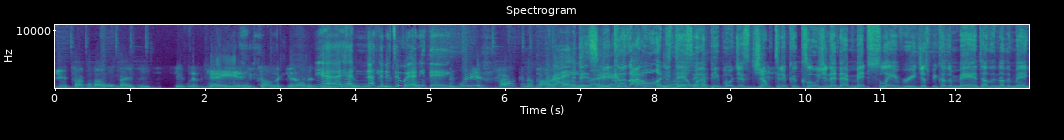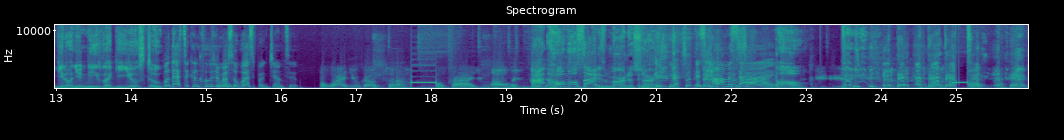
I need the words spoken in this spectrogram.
You talking about what maybe he was gay and he told him to get on his knees. Yeah, it had nothing to do with anything. What are you talking about? Right. He did. Because I don't understand why people just jump to the conclusion that that meant slavery just because a man tells another man get on your knees like you used to. Well, that's the conclusion Russell Westbrook jumped to. But why'd you go to the homicide? You always do I, homicide is murder, sir. It's homicide. oh, Sir. Thank-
